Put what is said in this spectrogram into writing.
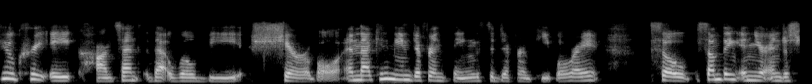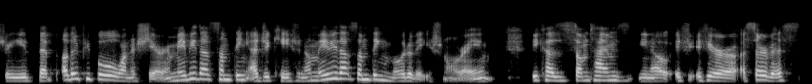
to create content that will be shareable. And that can mean different things to different people, right? So, something in your industry that other people will want to share. And maybe that's something educational, maybe that's something motivational, right? Because sometimes, you know, if, if you're a service,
